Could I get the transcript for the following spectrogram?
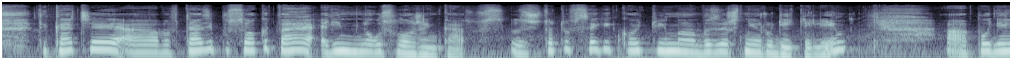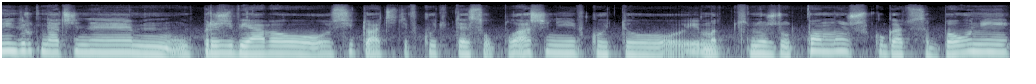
Така че а, в тази посока това е един много сложен казус, защото всеки, който има възрастни родители, а, по един или друг начин е преживявал ситуациите, в които те са оплашени, в които имат нужда от помощ, когато са болни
